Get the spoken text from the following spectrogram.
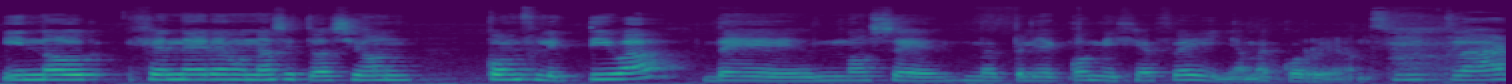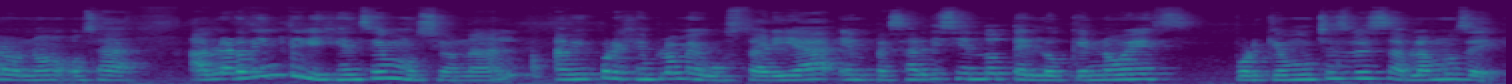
y no genere una situación conflictiva de, no sé, me peleé con mi jefe y ya me corrieron. Sí, claro, ¿no? O sea, hablar de inteligencia emocional, a mí, por ejemplo, me gustaría empezar diciéndote lo que no es, porque muchas veces hablamos de,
